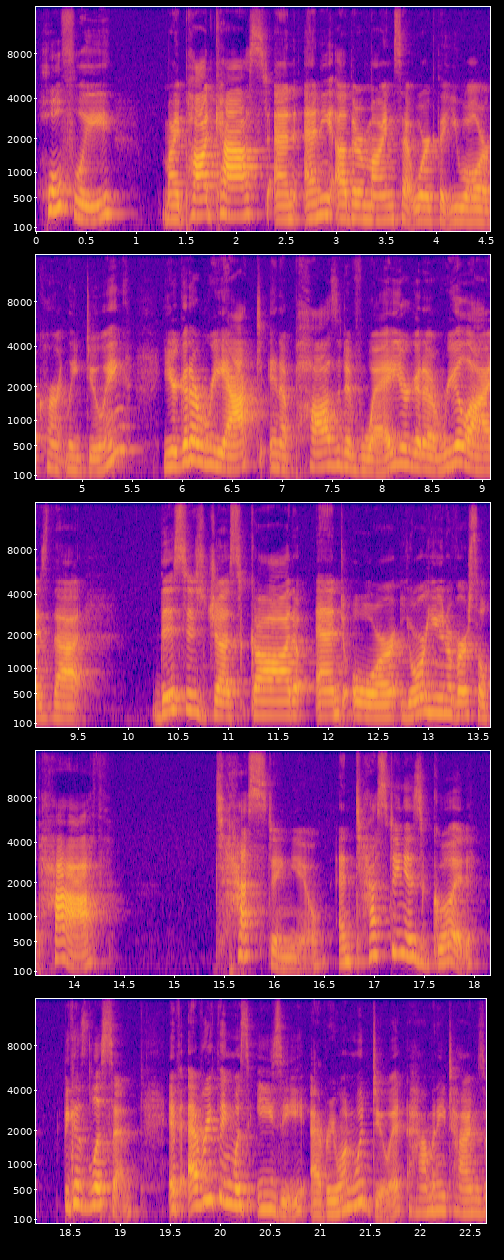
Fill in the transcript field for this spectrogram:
hopefully my podcast and any other mindset work that you all are currently doing, you're going to react in a positive way. You're going to realize that this is just God and or your universal path testing you. And testing is good. Because listen, if everything was easy, everyone would do it. How many times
